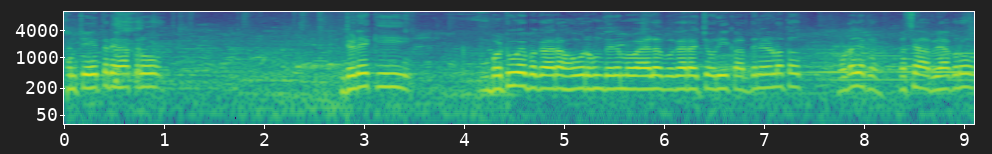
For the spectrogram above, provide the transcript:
ਸੰਚੇਤ ਰਿਹਾ ਕਰੋ। ਜਿਹੜੇ ਕਿ ਬਟੂਏ ਵਗੈਰਾ ਹੋਰ ਹੁੰਦੇ ਨੇ ਮੋਬਾਈਲ ਵਗੈਰਾ ਚੋਰੀ ਕਰਦੇ ਨੇ, ਉਹਨਾਂ ਤੋਂ ਥੋੜਾ ਜਿਹਾ ਹਸਿਆਰ ਰਿਹਾ ਕਰੋ।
